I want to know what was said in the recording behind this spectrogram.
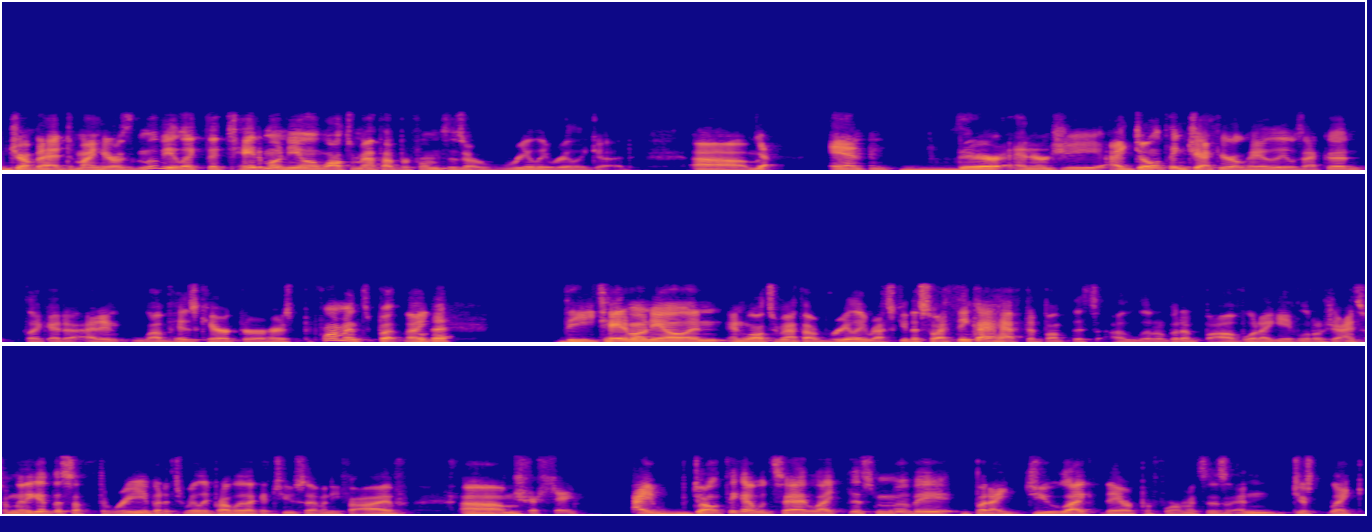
jumping ahead to my heroes of the movie. Like the Tatum O'Neal and Walter Matthau performances are really really good. Um, Yep. And their energy. I don't think Jackie Earle Haley was that good. Like I, I didn't love his character or his performance, but like Okay. the Tatum O'Neal and, and Walter Matthau really rescued this. So I think I have to bump this a little bit above what I gave Little Giants. So I'm gonna give this a three, but it's really probably like a 275. Um, Interesting. I don't think I would say I like this movie, but I do like their performances and just like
